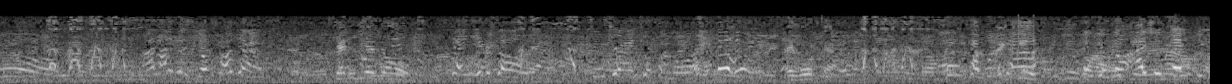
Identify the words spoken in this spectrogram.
Cool. I like this, your project. 10 years old 10 years old, yeah. Future entrepreneur. I hope that Thank you. Thank you. No, I should thank you.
